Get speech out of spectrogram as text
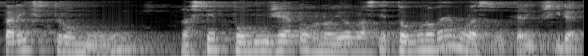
starých stromů vlastně pomůže jako hnojivo vlastně tomu novému lesu, který přijde.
